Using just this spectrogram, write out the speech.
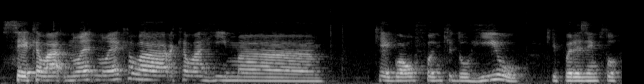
ser aquela. Não é, não é aquela, aquela rima que é igual o funk do Rio, que, por exemplo,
